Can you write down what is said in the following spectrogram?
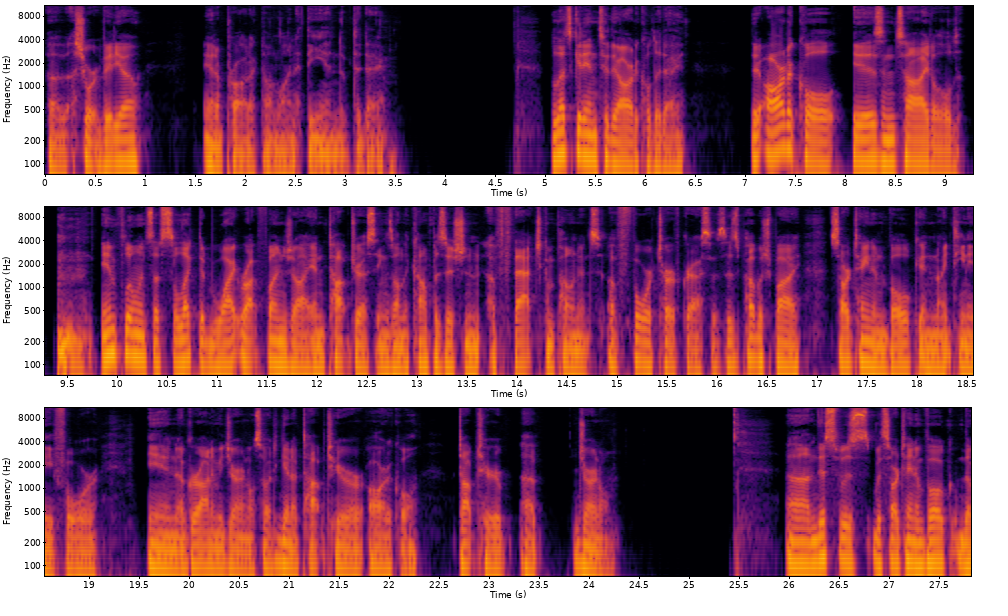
uh, short video and a product online at the end of today. But let's get into the article today. The article is entitled Influence of Selected White Rot Fungi and Top Dressings on the Composition of Thatch Components of Four Turf Grasses. It's published by Sartain and Volk in 1984 in Agronomy Journal. So, again, a top tier article, top tier uh, journal. Um, this was with Sartain and Volk. The,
